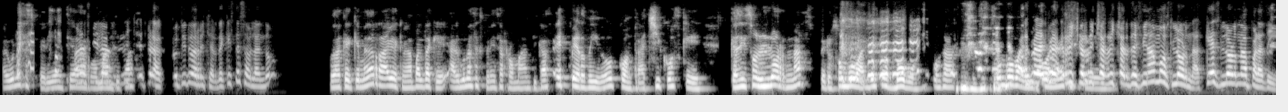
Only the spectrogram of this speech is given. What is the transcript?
algunas experiencias Ahora sí, la, románticas. Richard, espera, continúa, Richard. ¿De qué estás hablando? O sea, que, que me da rabia, que me da falta que algunas experiencias románticas he perdido contra chicos que casi son lornas, pero son bobalitos bobos. O sea, son Espera, espera, bobalicones. Richard, Richard, Richard, definamos Lorna. ¿Qué es Lorna para ti?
